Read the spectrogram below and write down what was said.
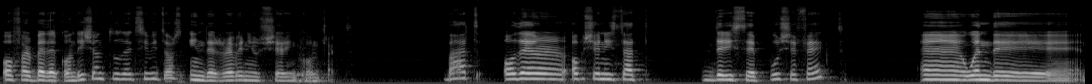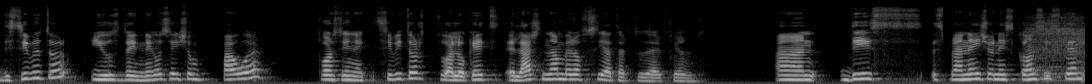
offer better conditions to the exhibitors in the revenue sharing contract. But other option is that there is a push effect uh, when the distributor use the negotiation power forcing exhibitors to allocate a large number of theaters to their films. And this explanation is consistent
